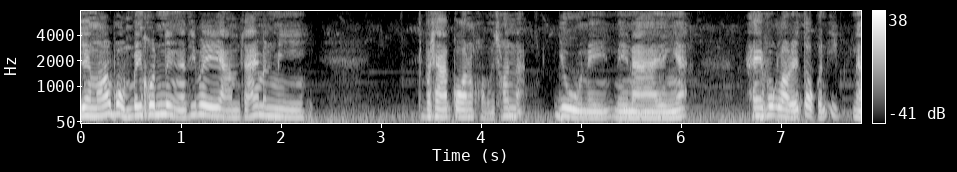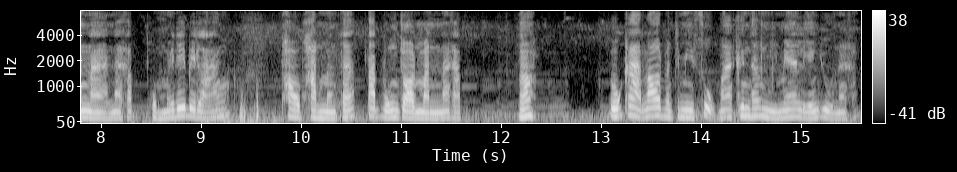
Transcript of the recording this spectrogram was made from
อย่างน้อยผมเป็นคนหนึ่งที่พยายามจะให้มันมีประชากรของช่อนอะอยู่ในในนาอย่างเงี้ย ให้พวกเราได้ตกกันอีกนานๆนะครับ ผมไม่ได้ไปล้างเผ่าพันธุ์มันซะตัดวงจรมันนะครับ เนาะ โอกาสรอดมันจะมีสูงมากขึ้นถ้ามันมีแม่เลี้ยงอยู่นะครับ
